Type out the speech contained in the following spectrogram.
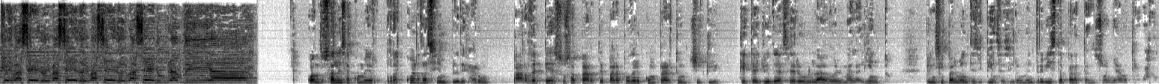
Que hoy va a ser, hoy va a ser, hoy va a ser, hoy va a ser un gran día. Cuando sales a comer, recuerda siempre dejar un par de pesos aparte para poder comprarte un chicle que te ayude a hacer a un lado el mal aliento, principalmente si piensas ir a una entrevista para tan soñado trabajo.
